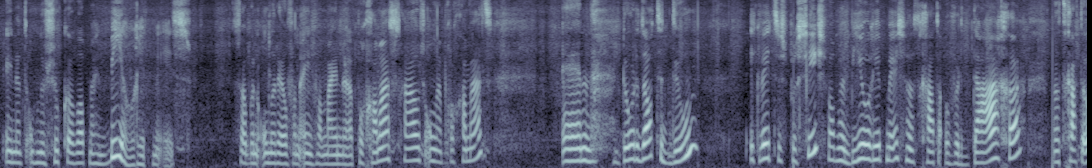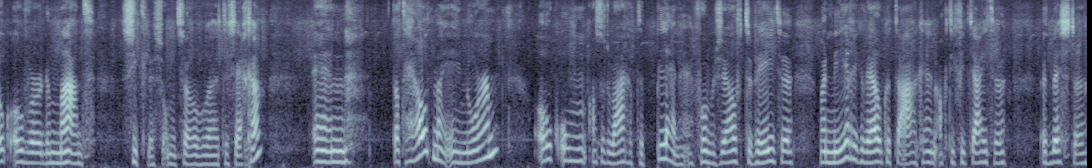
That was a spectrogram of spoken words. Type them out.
in het onderzoeken wat mijn bioritme is. Dat is ook een onderdeel van een van mijn programma's trouwens, online programma's. En door dat te doen, ik weet dus precies wat mijn bioritme is. En dat gaat over de dagen. Dat gaat ook over de maandcyclus, om het zo uh, te zeggen. En dat helpt mij enorm. Ook om als het ware te plannen. En voor mezelf te weten wanneer ik welke taken en activiteiten het beste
